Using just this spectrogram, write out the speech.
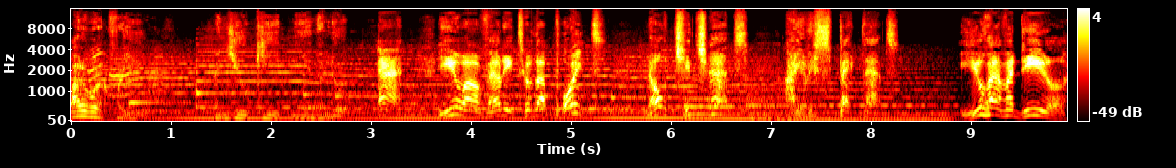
I'll work for you, and you keep me in the loop. Ah, you are very to the point. No chit-chat. I respect that. You have a deal.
